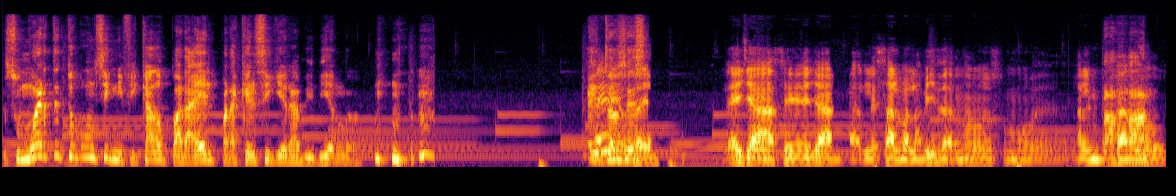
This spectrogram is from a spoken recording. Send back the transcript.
su muerte tuvo un significado para él, para que él siguiera viviendo. Entonces... ella, hace, ella le salva la vida, ¿no? Es como al empujarlo.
